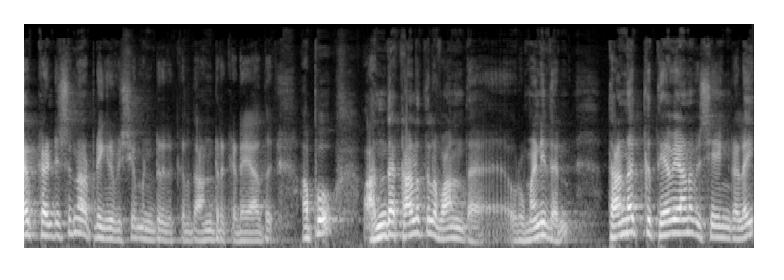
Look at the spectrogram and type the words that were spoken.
ஏர் கண்டிஷனர் அப்படிங்கிற விஷயம் இன்று இருக்கிறது அன்று கிடையாது. அப்போது அந்த காலத்தில் வாழ்ந்த ஒரு மனிதன் தனக்கு தேவையான விஷயங்களை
